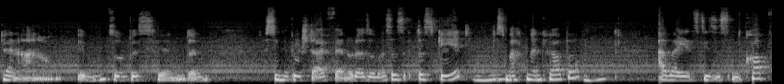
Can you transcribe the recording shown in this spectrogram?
keine Ahnung, eben so ein bisschen dann, dass die Nippel steif werden oder sowas. Das, das geht, mhm. das macht mein Körper. Mhm. Aber jetzt dieses im Kopf,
